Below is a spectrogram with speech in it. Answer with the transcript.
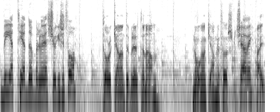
VTW 2022. Torkan är inte bruten än. Någon kan bli först. kör vi. Hej.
